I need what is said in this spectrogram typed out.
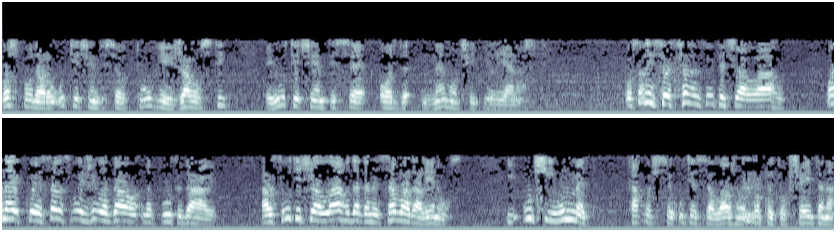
Gospodaru, utječem ti se od tuge i žalosti i utječem ti se od nemoći i lijenosti. Poslanik se sada se utječe Allahu. Onaj koji je sada svoj život dao na putu davi. Ali se utječe Allahu da ga ne savlada lijenost. I uči umet kako će se utjecati Allahu od prokletog šeitana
